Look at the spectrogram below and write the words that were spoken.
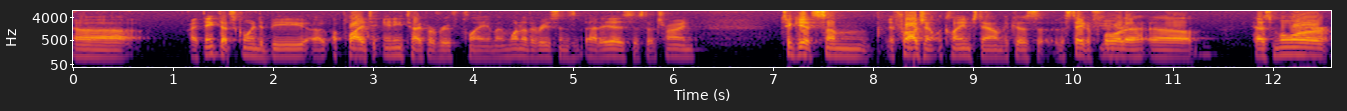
uh, I think that's going to be uh, applied to any type of roof claim, and one of the reasons that is is they're trying to get some fraudulent claims down because the state of Florida uh, has more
